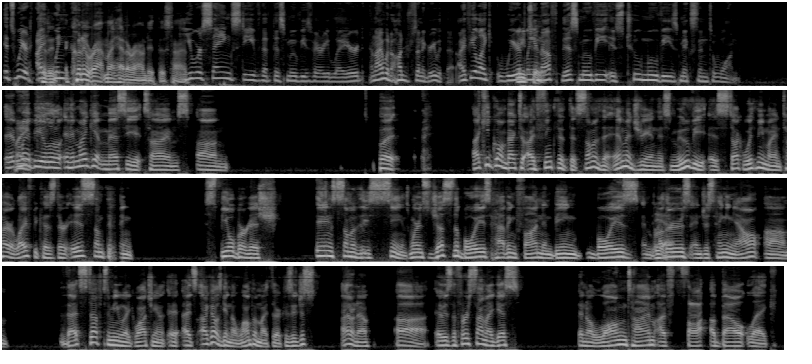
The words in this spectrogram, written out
It's weird. I I, couldn't, when I couldn't wrap my head around it this time you were saying, Steve, that this movie's very layered, and I would 100% agree with that. I feel like, weirdly enough, this movie is two movies mixed into one. It Like- might be a little, and it might get messy at times. Um, but I keep going back to I think that the, some of the imagery in this movie is stuck with me my entire life because there is something Spielbergish in some of these scenes where it's just the boys having fun and being boys and Yeah. brothers and just hanging out. Um, that stuff to me, like watching it, it- it's like I was getting a lump in my throat because it just, I don't know. Uh, it was the first time I guess in a long time I've thought about like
